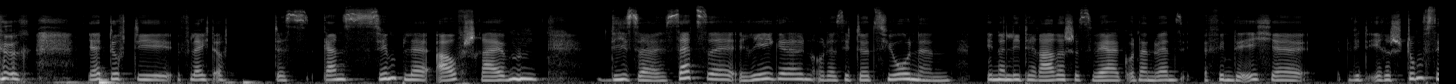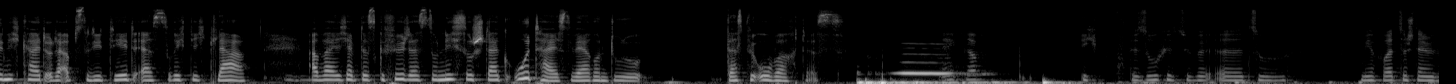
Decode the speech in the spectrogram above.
durch, ja, durch die, vielleicht auch das ganz simple Aufschreiben dieser Sätze, Regeln oder Situationen in ein literarisches Werk. Und dann werden sie, finde ich, äh, wird ihre Stumpfsinnigkeit oder Absurdität erst so richtig klar. Mhm. Aber ich habe das Gefühl, dass du nicht so stark urteilst, während du das beobachtest? Ich glaube, ich versuche zu, äh, zu mir vorzustellen,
